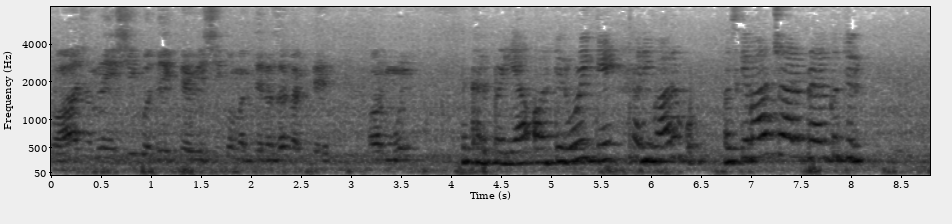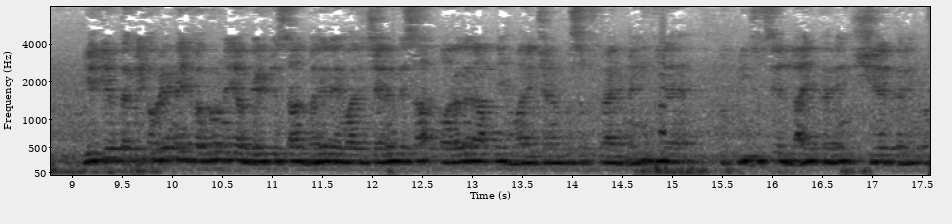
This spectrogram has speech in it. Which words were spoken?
तो आज हमने इसी को देखते हुए इसी को मद्देनज़र रखते और मुल्क खरपड़िया और तिरोड़ी के परिवारों को। उसके बाद चार अप्रैल को तिर... ये थी अब तक की खबरें नई खबरों नई अपडेट के साथ बने रहे हमारे चैनल के साथ। और अगर आपने हमारे चैनल को सब्सक्राइब नहीं किया है तो प्लीज़ उसे लाइक करें शेयर करें और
